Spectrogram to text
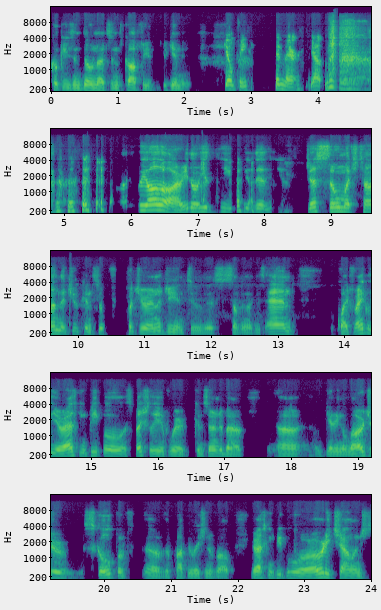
cookies and donuts and coffee at the beginning. Guilty. Been there. Yep. we all are. You know, you, you, you just so much time that you can sort of put your energy into this something like this, and quite frankly, you're asking people, especially if we're concerned about uh, getting a larger scope of, of the population involved. You're asking people who are already challenged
